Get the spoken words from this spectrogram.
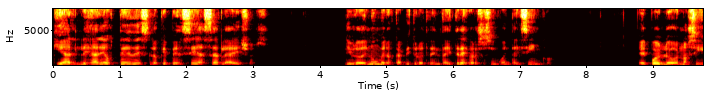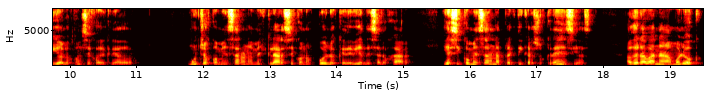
que les haré a ustedes lo que pensé hacerle a ellos. Libro de Números capítulo 33 verso 55. El pueblo no siguió los consejos del Creador. Muchos comenzaron a mezclarse con los pueblos que debían desalojar, y así comenzaron a practicar sus creencias. Adoraban a Moloch,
